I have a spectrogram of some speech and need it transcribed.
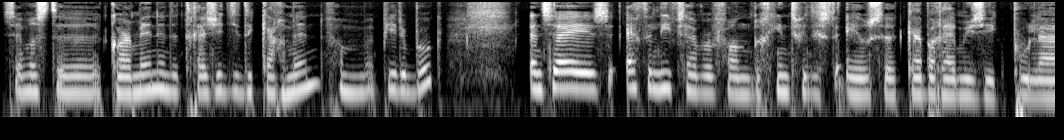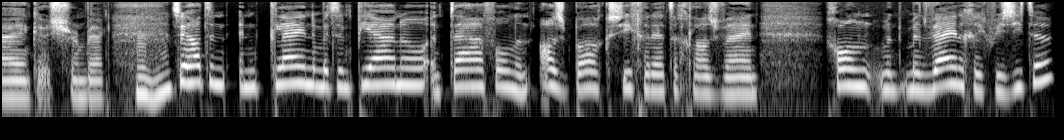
Zij was de Carmen in de tragedie de Carmen van Peter Brook. En zij is echt een liefhebber van begin 20e eeuwse cabaretmuziek. Poulenc, Schoenberg. Mhm. Zij had een, een kleine, met een piano, een tafel, een asbak, sigaret, een glas wijn. Gewoon met, met weinig requisieten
